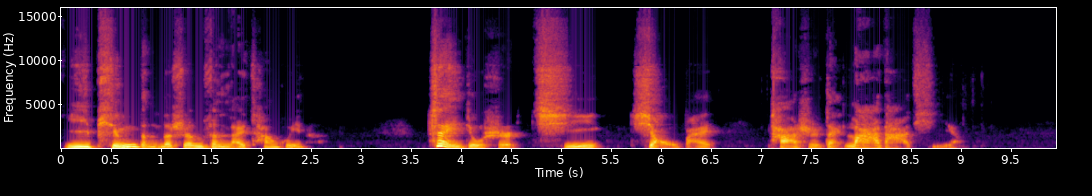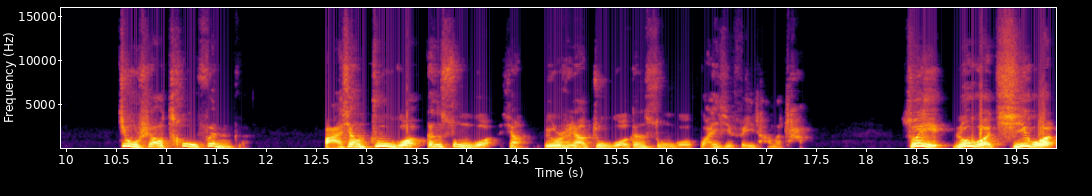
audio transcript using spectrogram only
以平等的身份来参会呢？这就是齐小白，他是在拉大旗呀，就是要凑份子。把像诸国跟宋国，像比如说像诸国跟宋国关系非常的差，所以如果齐国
